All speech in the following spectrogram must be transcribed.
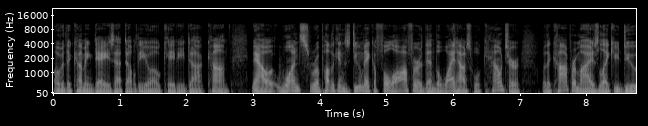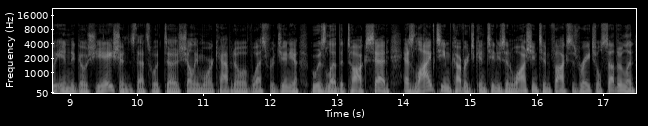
over the coming days at WOKV.com. Now, once Republicans do make a full offer, then the White House will counter with a compromise like you do in negotiations. That's what uh, Shelley Moore Capito of West Virginia, who has led the talk, said. As live team coverage continues in Washington, Fox's Rachel Sutherland,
